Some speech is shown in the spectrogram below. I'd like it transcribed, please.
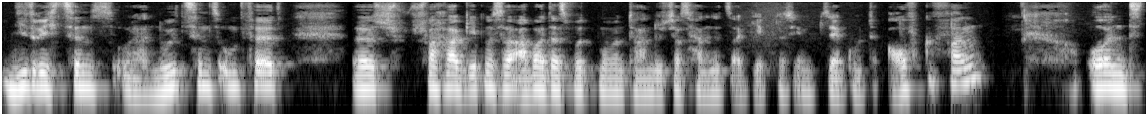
Niedrigzins- oder Nullzinsumfeld äh, schwache Ergebnisse, aber das wird momentan durch das Handelsergebnis eben sehr gut aufgefangen. Und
